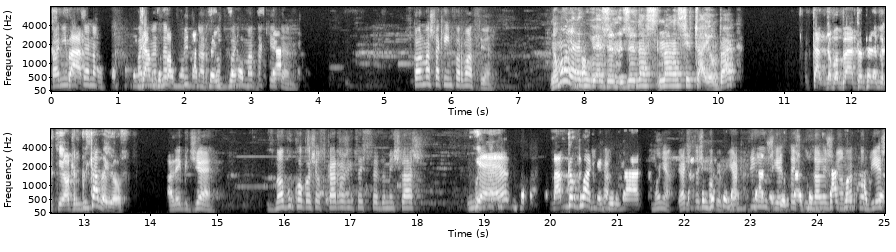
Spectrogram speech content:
Pani Kwas. mecenas, pani mecenas Bytnar, skąd pani ma takie ten? Skąd masz takie informacje? No Monia tak mówiła, że, że nas, na nas się czają, tak? Tak, no bo bardzo telewizyjnie o tym pisały już. Ale gdzie? Znowu kogoś oskarżasz i coś sobie wymyślasz? Nie, mam dokładnie, Monika. kurwa. Monia, ja ci coś powiem. Jak ty już jesteś uzależniona, to wiesz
